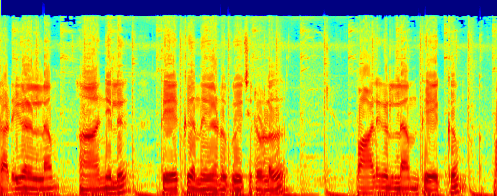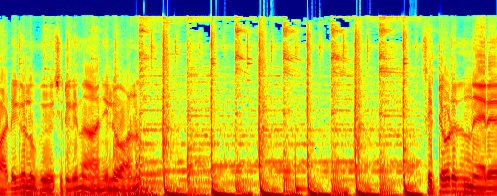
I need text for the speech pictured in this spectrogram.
തടികളെല്ലാം ആഞ്ഞിൽ തേക്ക് എന്നിവയാണ് ഉപയോഗിച്ചിട്ടുള്ളത്. പാളികളെല്ലാം തേക്കും പടികൾ ഉപയോഗിച്ചിരിക്കുന്ന ആഞ്ഞിലുമാണ്. സിറ്റ് ഔട്ടിന് നേരെ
